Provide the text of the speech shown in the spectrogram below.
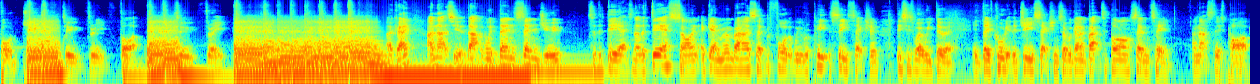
4, G, 2, 3, 4, F, 2, 3. Okay, and that's it. That would then send you to the DS. Now the DS sign, again, remember how I said before that we repeat the C section, this is where we do it they've called it the G section, so we're going back to bar 17, and that's this part.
